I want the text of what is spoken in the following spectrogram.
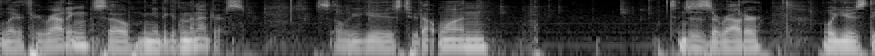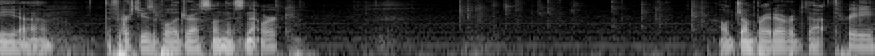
layer 3 routing so we need to give them an address. So we use 2.1 Since this is a router, we'll use the uh, the first usable address on this network. I'll jump right over to dot three.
